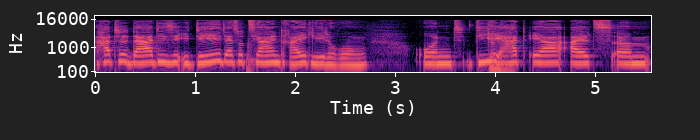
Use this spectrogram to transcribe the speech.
hatte da diese Idee der sozialen Dreigliederung. Und die genau. hat er als ähm,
